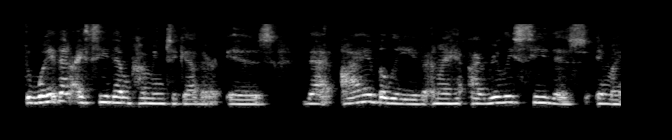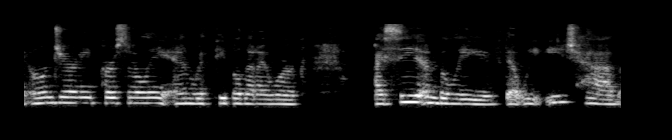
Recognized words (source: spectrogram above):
the way that I see them coming together is that I believe, and I, I really see this in my own journey personally and with people that I work. I see and believe that we each have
